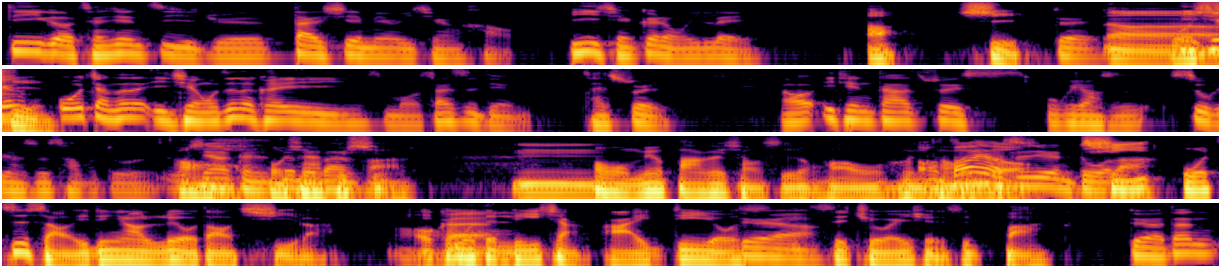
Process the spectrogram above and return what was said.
第一个呈现自己觉得代谢没有以前好，比以前更容易累。哦，是对，呃，以前我讲真的，以前我真的可以什么三四点才睡。然后一天大概睡五个小时，四五个小时差不多。我现在可能真没办法了。嗯，哦，我没有八个小时的话，我很八个小时有点多。七，我至少一定要六到七啦。OK，我的理想 ideal situation 是八。对啊，但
